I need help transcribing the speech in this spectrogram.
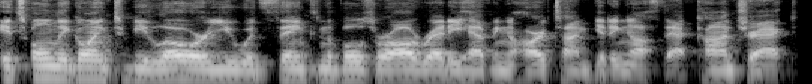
it's only going to be lower, you would think. And the Bulls were already having a hard time getting off that contract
